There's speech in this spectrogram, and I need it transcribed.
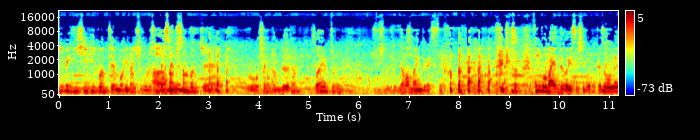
222번째 뭐 이런 식으로 아, 333번째 오시는 분들은 선생님 좀. 영업 마인드가 있으세요. 그래서 홍보 마인드가 있으시고 그래서 원래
